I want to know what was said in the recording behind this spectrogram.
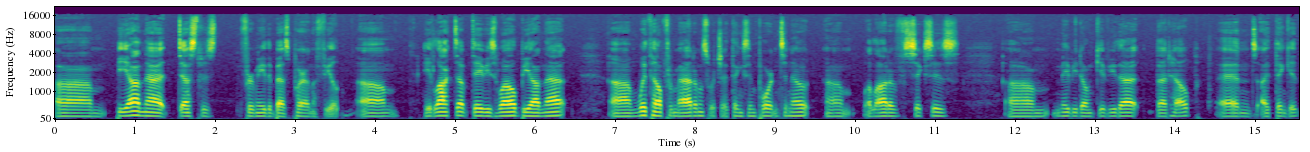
um, beyond that, Dest was for me the best player on the field. Um, he locked up Davies well. Beyond that, um, with help from Adams, which I think is important to note. Um, a lot of sixes um, maybe don't give you that that help, and I think it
